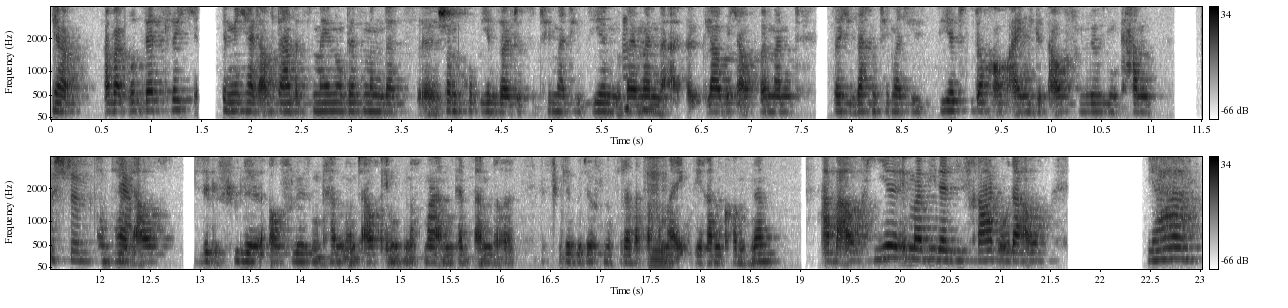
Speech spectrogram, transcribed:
Ja, aber grundsätzlich bin ich halt auch Davids Meinung, dass man das äh, schon probieren sollte zu thematisieren, mhm. weil man, äh, glaube ich, auch wenn man solche Sachen thematisiert, doch auch einiges auflösen kann. Bestimmt. Und halt ja. auch diese Gefühle auflösen kann und auch eben nochmal an ganz andere Gefühle, Bedürfnisse oder was auch mhm. immer irgendwie rankommt. Ne? Aber auch hier immer wieder die Frage oder auch, ja,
